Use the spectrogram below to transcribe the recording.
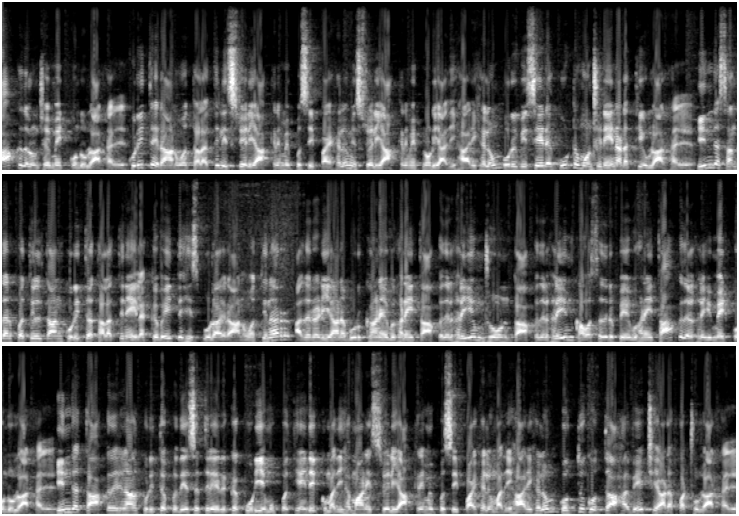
தாக்குதல் ஒன்றை மேற்கொண்டுள்ளார்கள். குறித்த ராணுவ தளத்தில் இஸ்ரேலிய ஆக்கிரமிப்பு சிப்பாய்களும் இஸ்ரேலிய ஆக்கிரமிப்பினுடைய அதிகாரிகளும் ஒரு விசேட கூட்டம் ஒன்றினை நடத்தியுள்ளார்கள். இந்த சந்தர்ப்பத்தில் தான் குறித்த தளத்தினை இலக்கு வைத்து ஹிஸ்புல்லா ராணுவத்தினர் அதிரடியான புர்கான் ஏவுகணை தாக்குதல்களையும் ட்ரோன் தாக்குதல்களையும் கவசதிருப்பு ஏவுகணை தாக்குதல்களையும் மேற்கொண்டுள்ளார்கள். இந்த தாக்குதலினால் குறித்த பிரதேசத்தில் இருக்கக்கூடிய முப்பத்தி ஐந்திற்கும் அதிகமான இஸ்ரேலி ஆக்கிரமிப்பு சிப்பாய்களும் அதிகாரிகளும் கொத்து கொத்தாக வேட்டையாடப்பட்டுள்ளார்கள்.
